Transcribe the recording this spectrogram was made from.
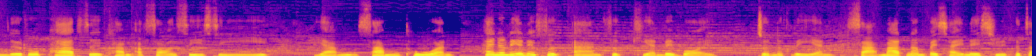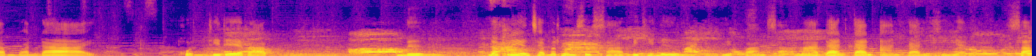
ำด้วยรูปภาพสื่อคำอักษรสีสี ย้ำ ซ้ำทวน ให้นักเรียนได้ฝึกอ่านฝึกเขียนบ่อยๆ จนนักเรียนสามารถนำไปใช้ในชีวิตประจำวันได้ ผลที่ได้รับ 1. นักเรียนชั้นประถมศึกษาปีที่ 1 มีความสามารถด้านการอ่านการเขียน สา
